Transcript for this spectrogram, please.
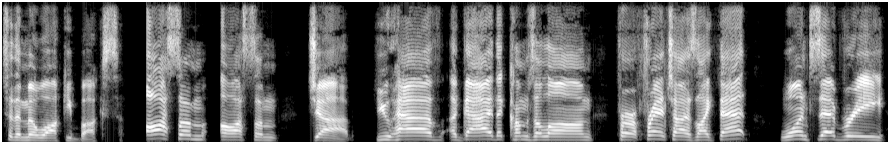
to the Milwaukee Bucks. Awesome, awesome job. You have a guy that comes along for a franchise like that once every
